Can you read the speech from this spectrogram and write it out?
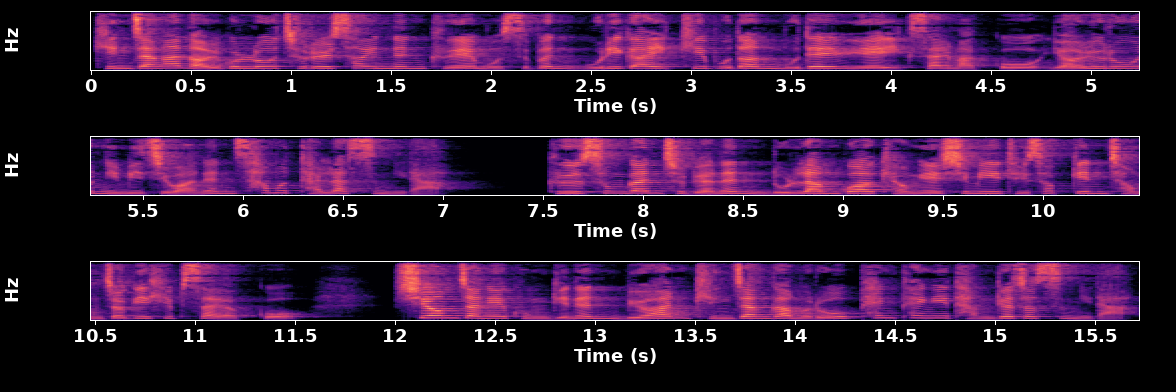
긴장한 얼굴로 줄을 서 있는 그의 모습은 우리가 익히 보던 무대 위에 익살맞고 여유로운 이미지와는 사뭇 달랐습니다. 그 순간 주변은 놀람과 경외심이 뒤섞인 정적이 휩싸였고 시험장의 공기는 묘한 긴장감으로 팽팽히 당겨졌습니다.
